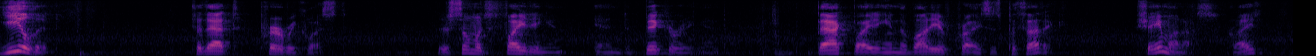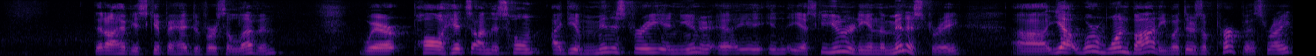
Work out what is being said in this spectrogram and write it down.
yielded to that prayer request. There's so much fighting and, and bickering and backbiting in the body of Christ. It's pathetic. Shame on us, right? Then I'll have you skip ahead to verse 11, where Paul hits on this whole idea of ministry and uni- uh, in, unity in the ministry. Uh, yeah, we're one body, but there's a purpose, right?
